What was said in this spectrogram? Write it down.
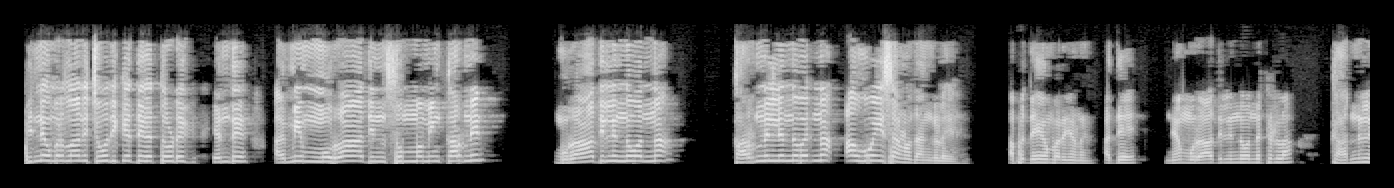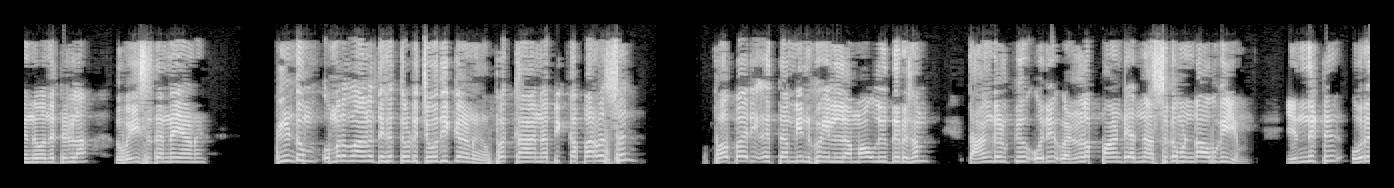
പിന്നെ ഉമർലാന് ചോദിക്കുക അദ്ദേഹത്തോട് എന്ത്? അമി മുറാദിൻ സുമ്മമിൻ കർണിൻ? മുറാദിൽ നിന്ന് വന്ന കർണിൽ നിന്ന് വരുന്ന ആ ഹുവൈസാണോ താങ്കൾ? അപ്പൊ അദ്ദേഹം പറയാണ് അതെ ഞാൻ മുറാദിൽ നിന്ന് വന്നിട്ടുള്ള കർണിൽ നിന്ന് വന്നിട്ടുള്ള ഹുവൈസ് തന്നെയാണ്. വീണ്ടും ഉമർലാൻ അദ്ദേഹത്തോട് ചോദിക്കാണ് "ഫക്കാന ബിക ബറസുൻ ഫബരിഅത മിൻഹു ഇല്ല മൗലി ദിർഹം താങ്കൾക്ക് ഒരു വെള്ളപ്പാണ്ട് എന്ന അസുഖമുണ്ടാവുകയും എന്നിട്ട് ഒരു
